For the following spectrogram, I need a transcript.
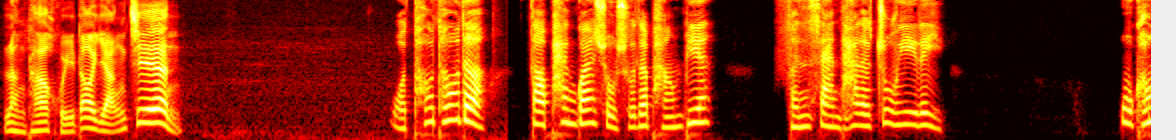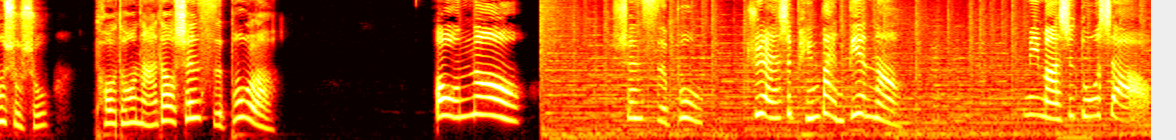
让他回到阳间。我偷偷的到判官叔叔的旁边，分散他的注意力。悟空叔叔偷偷拿到生死簿了。Oh no！生死簿居然是平板电脑，密码是多少？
